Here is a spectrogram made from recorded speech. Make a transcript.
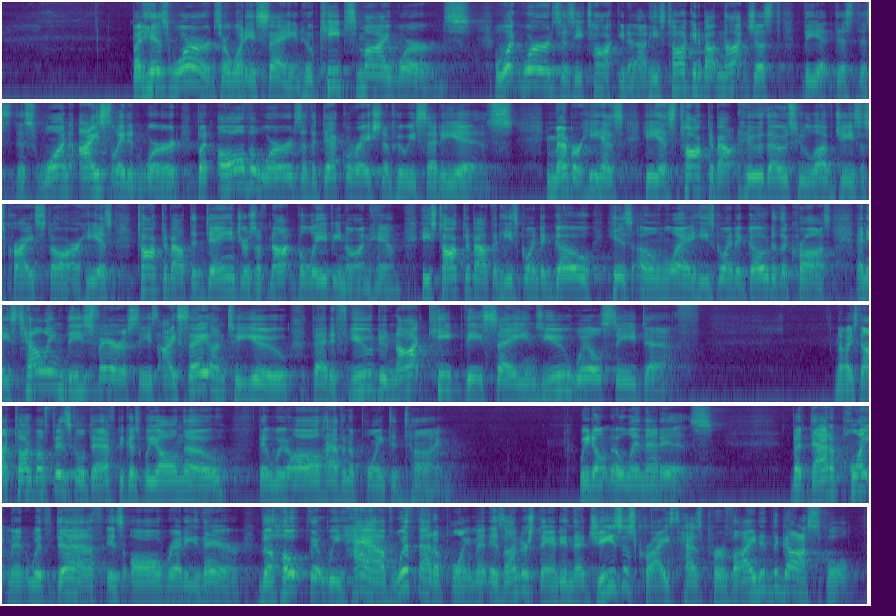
But his words are what he's saying. Who keeps my words? What words is he talking about? He's talking about not just the, uh, this, this, this one isolated word, but all the words of the declaration of who he said he is. Remember, he has, he has talked about who those who love Jesus Christ are. He has talked about the dangers of not believing on him. He's talked about that he's going to go his own way, he's going to go to the cross. And he's telling these Pharisees, I say unto you that if you do not keep these sayings, you will see death. Now, he's not talking about physical death because we all know that we all have an appointed time. We don't know when that is. But that appointment with death is already there. The hope that we have with that appointment is understanding that Jesus Christ has provided the gospel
